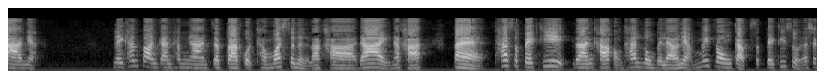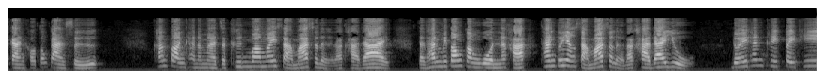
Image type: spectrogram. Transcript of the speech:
การเนี่ยในขั้นตอนการทำงานจะปรากฏคำว่าเสนอราคาได้นะคะ แต่ถ้าสเปคที่ร้านค้าของท่านลงไปแล้วเนี่ยไม่ตรงกับสเปคที่ส่วนราชการเขาต้องการซื้อ ขั้นตอนการทำงานจะขึ้นว่าไม่สามารถเสนอราคาได้ แต่ท่านไม่ต้องกังวลนะคะ ท่านก็ยังสามารถเสนอราคาได้อยู่ โดยให้ท่านคลิกไปที่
